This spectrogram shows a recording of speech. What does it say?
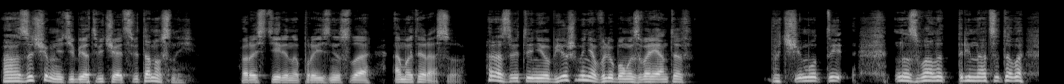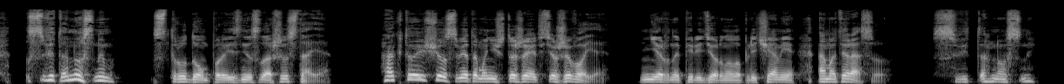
«А зачем мне тебе отвечать, светоносный?» — растерянно произнесла Аматерасу. «Разве ты не убьешь меня в любом из вариантов?» «Почему ты назвала тринадцатого светоносным?» — с трудом произнесла шестая. «А кто еще светом уничтожает все живое?» — нервно передернула плечами Аматерасу. «Светоносный.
